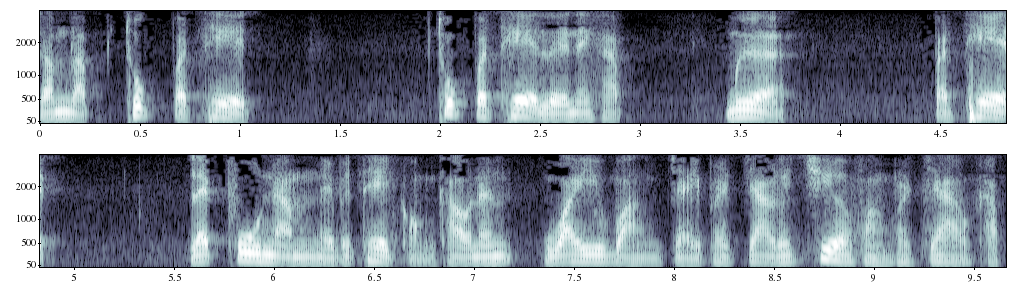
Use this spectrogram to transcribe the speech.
สำหรับทุกประเทศ ทุกประเทศเลยนะครับ เมื่อประเทศและผู้นำในประเทศของเขานั้น ไว้วางใจพระเจ้าและเชื่อฟังพระเจ้าครับ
